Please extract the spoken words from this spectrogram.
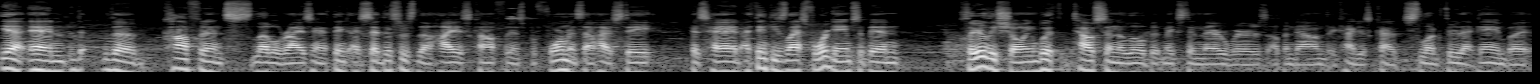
Yeah, and the, the confidence level rising. I think I said this was the highest confidence performance that Ohio State has had. I think these last four games have been clearly showing with Towson a little bit mixed in there, whereas up and down they kind of just kind of slugged through that game. But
